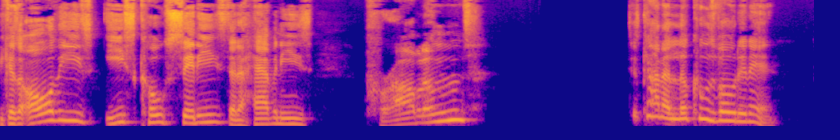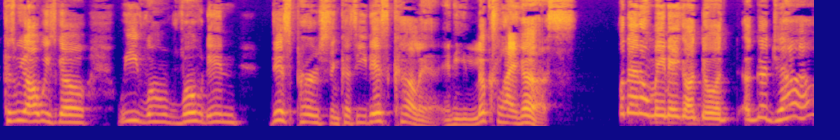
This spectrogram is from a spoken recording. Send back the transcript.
Because all these east coast cities that are having these problems just kind of look who's voted in. Because we always go we won't vote in this person because he this color and he looks like us well that don't mean they're gonna do a, a good job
